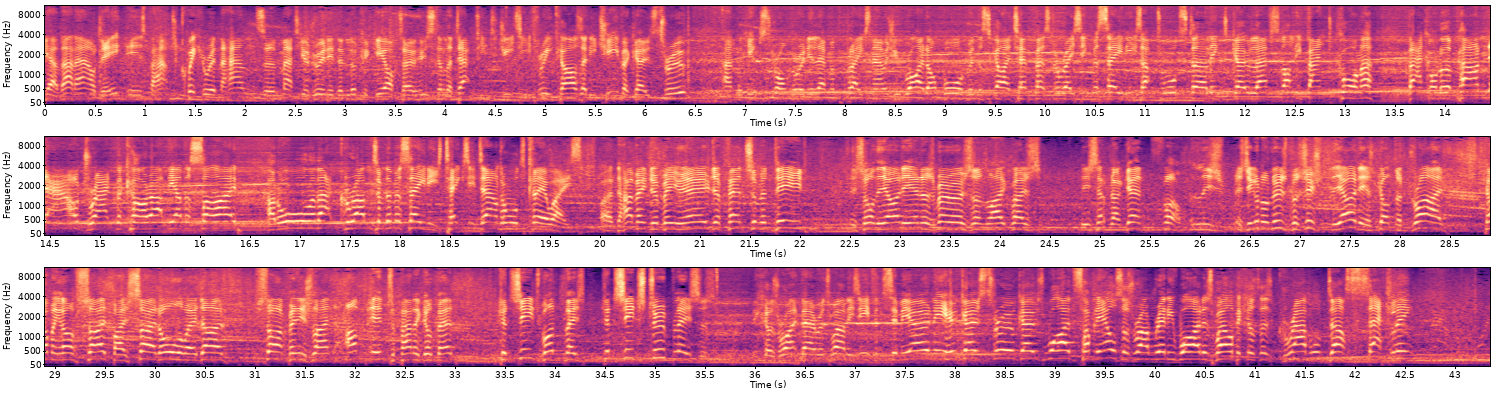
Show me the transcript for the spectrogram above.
yeah, that Audi is perhaps quicker in the hands of Matteo Drudi than Luca Ghiotto, who's still adapting to GT3 cars. Eddie Cheever goes through and looking stronger in 11th place now as you ride on board with the Sky Tempesta Racing Mercedes up towards Sterling to go left, slightly banked corner, back onto the pound, now drag the car out the other side, and all of that grunt of the Mercedes takes it down towards Clearways. And having to be very defensive indeed. They saw the Audi in his mirrors and likewise He's again, well, is he going to lose position? The idea has got the drive coming off side by side all the way down, start finish line, up into Paddock Hill Bend. Concedes one place, concedes two places. Because right there as well is Ethan Simioni who goes through, goes wide. Somebody else has run really wide as well because there's gravel dust settling.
